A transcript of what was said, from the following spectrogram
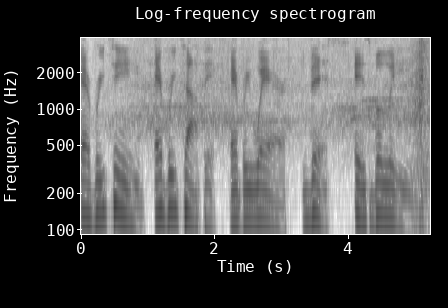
Every team, every topic, everywhere. This is Bleav.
